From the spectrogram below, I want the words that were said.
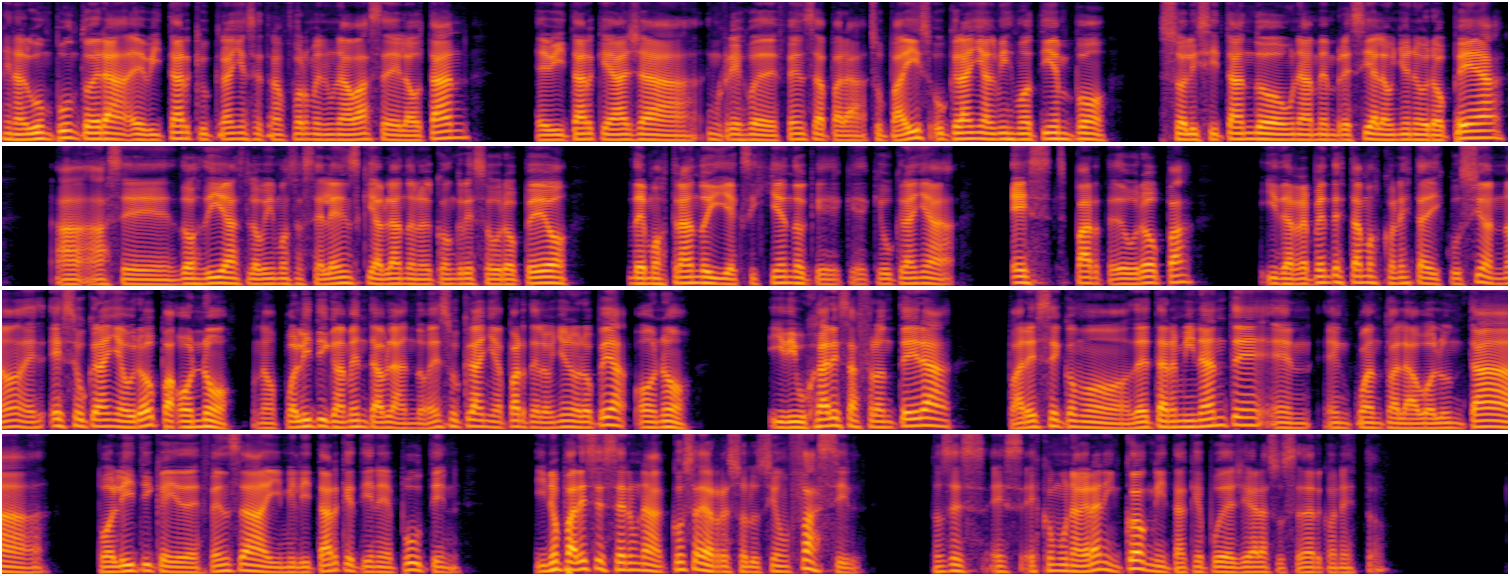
en algún punto era evitar que Ucrania se transforme en una base de la OTAN, evitar que haya un riesgo de defensa para su país. Ucrania al mismo tiempo solicitando una membresía a la Unión Europea. hace dos días lo vimos a Zelensky hablando en el Congreso Europeo, demostrando y exigiendo que, Ucrania es parte de Europa. Y de repente estamos con esta discusión, ¿no? ¿Es, Ucrania Europa o no? no? Políticamente hablando, ¿es Ucrania parte de la Unión Europea o no? Y dibujar esa frontera parece como determinante en, en cuanto a la voluntad política y de defensa y militar que tiene Putin. Y no parece ser una cosa de resolución fácil. Entonces es, es como una gran incógnita que puede llegar a suceder con esto.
